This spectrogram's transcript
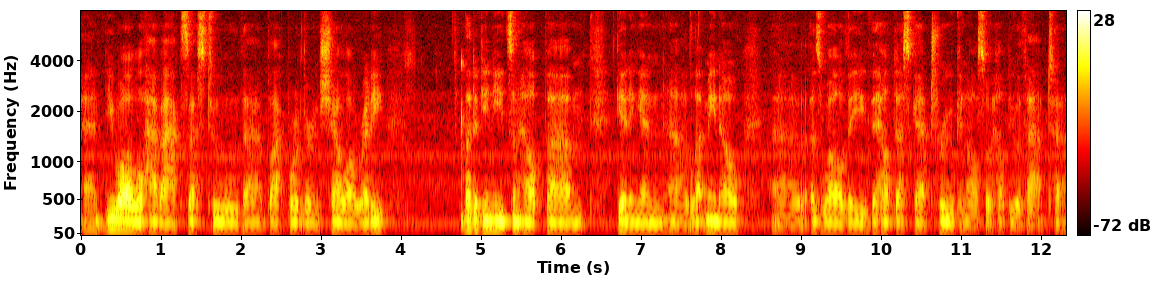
And you all will have access to that Blackboard Learn shell already. But if you need some help um, getting in, uh, let me know uh, as well. The, the help desk at True can also help you with that, uh,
